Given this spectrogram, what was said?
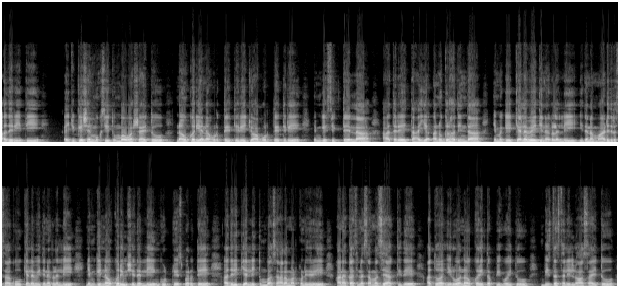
ಅದೇ ರೀತಿ ಎಜುಕೇಷನ್ ಮುಗಿಸಿ ತುಂಬ ವರ್ಷ ಆಯಿತು. ನೌಕರಿಯನ್ನು ಹುಡುಕ್ತಾ ಜಾಬ್ ಹುಡುಕ್ತಾ ನಿಮಗೆ ಸಿಗ್ತಾ ಇಲ್ಲ. ಆದರೆ ತಾಯಿಯ ಅನುಗ್ರಹದಿಂದ ನಿಮಗೆ ಕೆಲವೇ ದಿನಗಳಲ್ಲಿ ಇದನ್ನು ಮಾಡಿದರೆ ಸಾಕು. ಕೆಲವೇ ದಿನಗಳಲ್ಲಿ ನಿಮಗೆ ನೌಕರಿ ವಿಷಯದಲ್ಲಿ ಗುಡ್ ನ್ಯೂಸ್ ಬರುತ್ತೆ. ಅದೇ ರೀತಿಯಲ್ಲಿ ತುಂಬ ಸಾಲ ಮಾಡ್ಕೊಂಡಿದ್ದೀರಿ. ಹಣಕಾಸಿನ ಸಮಸ್ಯೆ ಆಗ್ತಿದೆ. ಅಥವಾ ಇರುವ ನೌಕರಿ ತಪ್ಪಿ ಹೋಯಿತು. ಬಿಸ್ನೆಸ್ಸಲ್ಲಿ ಲಾಸ್ ಆಯಿತು.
